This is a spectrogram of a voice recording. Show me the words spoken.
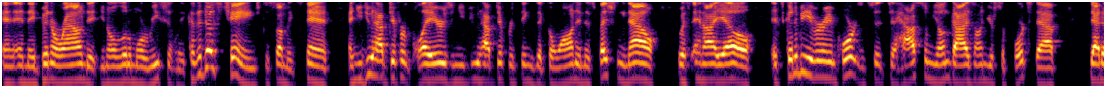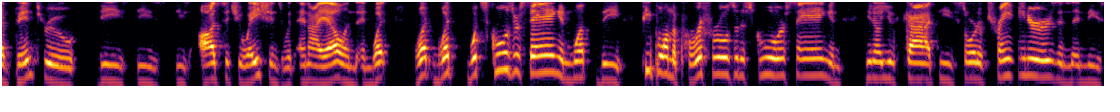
and, and they've been around it, you know, a little more recently because it does change to some extent. And you do have different players and you do have different things that go on. And especially now with NIL, it's going to be very important to, to have some young guys on your support staff that have been through these these these odd situations with NIL and, and what what what what schools are saying and what the people on the peripherals of the school are saying and you know you've got these sort of trainers and, and these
